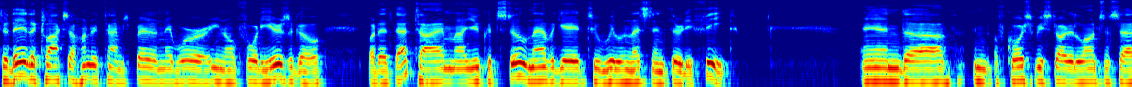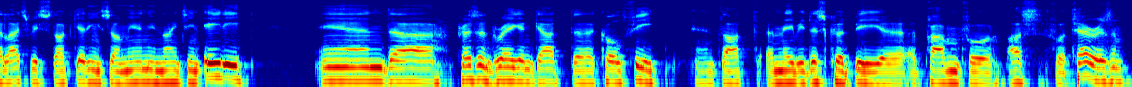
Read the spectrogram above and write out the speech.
today the clocks are 100 times better than they were, you know, 40 years ago. But at that time, uh, you could still navigate to within less than 30 feet. And, uh, and of course, we started launching satellites. We started getting some in in 1980. And uh, President Reagan got uh, cold feet and thought uh, maybe this could be a, a, problem for us for terrorism.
